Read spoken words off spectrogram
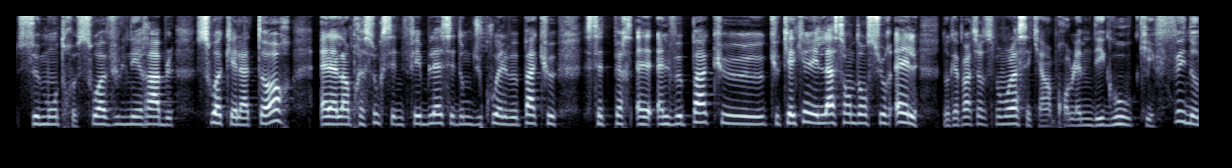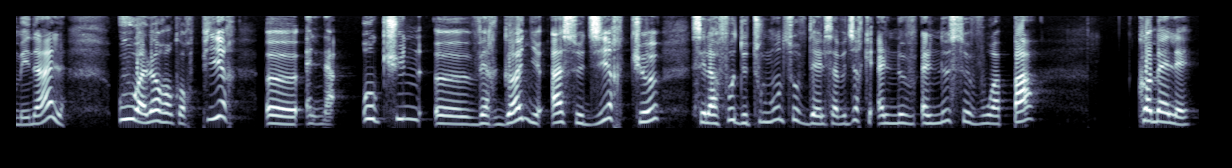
se montre soit vulnérable, soit qu'elle a tort, elle a l'impression que c'est une faiblesse et donc du coup elle veut pas que cette elle, veut pas que, que quelqu'un ait l'ascendant sur elle. Donc à partir de ce moment-là, c'est qu'il y a un problème d'ego qui est phénoménal. Ou alors encore pire, euh, elle n'a aucune euh, vergogne à se dire que c'est la faute de tout le monde sauf d'elle. Ça veut dire qu'elle ne, elle ne se voit pas comme elle est.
